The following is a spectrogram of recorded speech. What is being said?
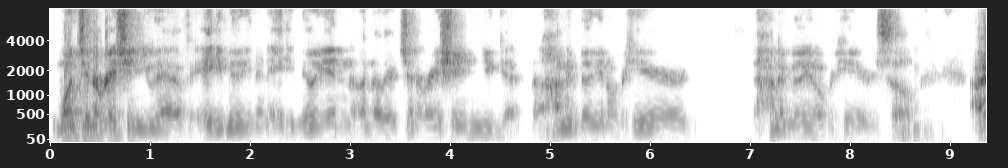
one generation you have 80 million and 80 million another generation you get 100 million over here 100 million over here so Mhm. i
